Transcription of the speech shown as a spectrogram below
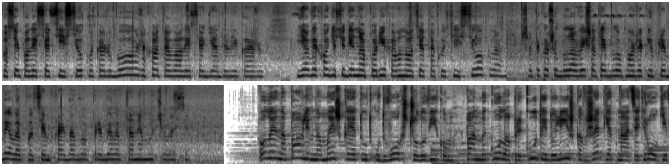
посипалися ці стекла. Кажу, боже, хата валиться, дядові кажу. Я виходжу сюди на поріг, а воно оце так оці стекла. Ще таке, щоб була вийшла, так було б, може, і прибило по цим, хай би було прибило б та не мучилася. Олена Павлівна мешкає тут удвох з чоловіком. Пан Микола прикутий до ліжка вже 15 років.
